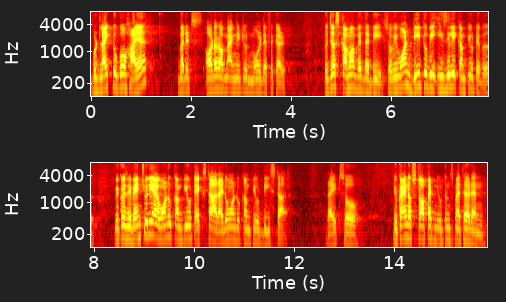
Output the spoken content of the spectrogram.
would like to go higher, but it's order of magnitude more difficult to just come up with the d. So we want d to be easily computable because eventually I want to compute x star, I don't want to compute d star, right? So you kind of stop at Newton's method and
